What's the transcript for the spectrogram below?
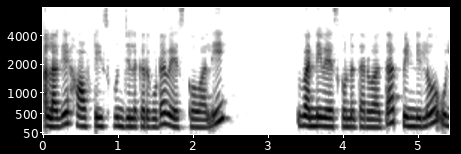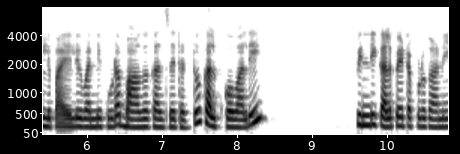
అలాగే హాఫ్ టీ స్పూన్ జీలకర్ర కూడా వేసుకోవాలి. ఇవన్నీ వేసుకున్న తర్వాత పిండిలో ఉల్లిపాయలు ఇవన్నీ కూడా బాగా కలిసేటట్టు కలుపుకోవాలి. పిండి కలిపేటప్పుడు కానీ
